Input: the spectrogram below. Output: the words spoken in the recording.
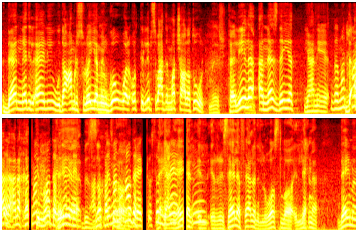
فده النادي الاهلي وده عمرو السوليه من جوه اوضه اللبس بعد الماتش على طول. ماشي. فليه لأ؟ الناس ديت يعني بمن ده حضر أنا أنا خدت بمن النقطة أنا بالظبط خدت بمن دي. حضرك أستاذ يعني هي ال- ال- الرسالة فعلا اللي واصلة اللي إحنا دايما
